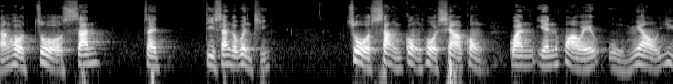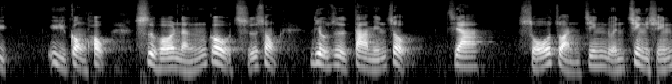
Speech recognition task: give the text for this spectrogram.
然后做三，在第三个问题，做上供或下供，观烟化为五妙玉玉供后，是否能够持诵六日大明咒加所转经轮进行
